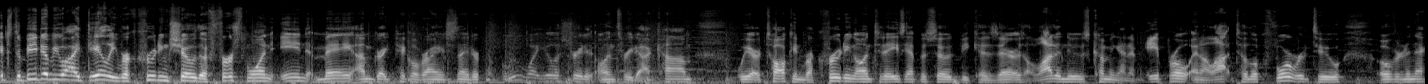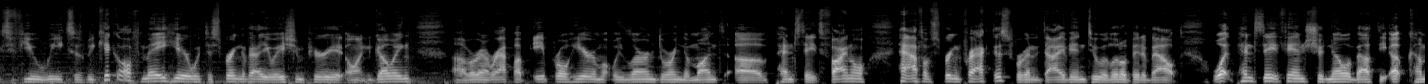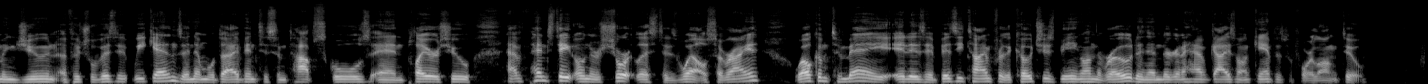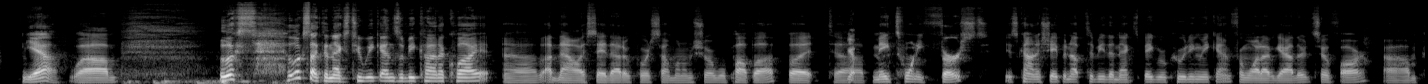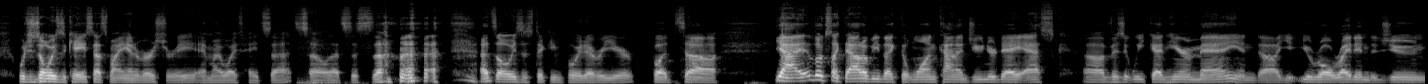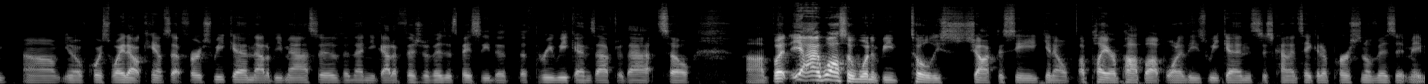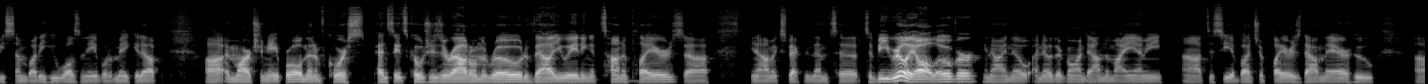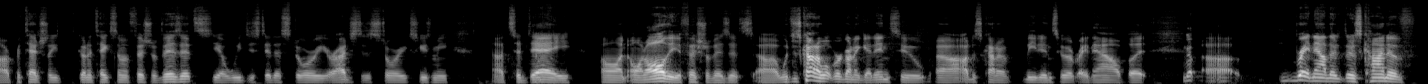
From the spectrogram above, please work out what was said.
It's the BWI Daily Recruiting Show, the first one in May. I'm Greg Pickel, Ryan Snyder from Blue White Illustrated on 3.com. We are talking recruiting on today's episode because there is a lot of news coming out of April and a lot to look forward to over the next few weeks as we kick off May here with the spring evaluation period ongoing. Uh, we're going to wrap up April here and what we learned during the month of Penn State's final half of spring practice. We're going to dive into a little bit about what Penn State fans should know about the upcoming June official visit weekends, and then we'll dive into some top schools and players who have Penn State on their short list as well. So, Ryan, welcome to May. It is a busy time for the coaches being on the road, and then they're going to have guys on campus before long, too. Yeah, well, um, it looks it looks like the next two weekends will be kind of quiet. Uh, now I say that, of course, someone I'm sure will pop up, but uh, yep. May 21st is kind of shaping up to be the next big recruiting weekend, from what I've gathered so far. Um, which is always the case. That's my anniversary, and my wife hates that, so that's just uh, that's always a sticking point every year. But uh, yeah, it looks like that'll be like the one kind of junior day esque uh, visit weekend here in May, and uh, you, you, roll right into June. Um, you know, of course, Whiteout camps that first weekend. That'll be massive, and then you got official visits basically the, the three weekends after that. So uh, but yeah, I also wouldn't be totally shocked to see you know a player pop up one of these weekends, just kind of taking a personal visit. Maybe somebody who wasn't able to make it up uh, in March and April, and then of course Penn State's coaches are out on the road evaluating a ton of players. Uh, you know, I'm expecting them to to be really all over. You know, I know I know they're going down to Miami uh, to see a bunch of players down there who uh, are potentially going to take some official visits. You know, we just did a story, or I just did a story, excuse me, today on on all the official visits, uh, which is kind of what we're going to get into. Uh, I'll just kind of lead into it right now, but yep. uh, right now there, there's kind of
